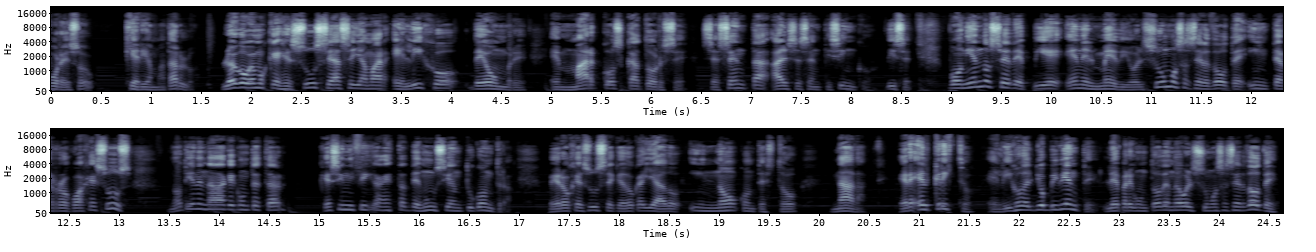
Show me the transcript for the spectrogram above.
Por eso querían matarlo. Luego vemos que Jesús se hace llamar el Hijo de Hombre en Marcos 14, 60 al 65. Dice, poniéndose de pie en el medio, el sumo sacerdote interrogó a Jesús. No tiene nada que contestar. ¿Qué significan estas denuncias en tu contra? Pero Jesús se quedó callado y no contestó nada. ¿Eres el Cristo, el Hijo del Dios viviente? Le preguntó de nuevo el sumo sacerdote.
